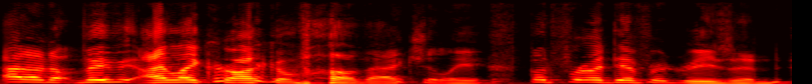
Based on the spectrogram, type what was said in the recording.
I don't know. Maybe I like Croco Mom actually, but for a different reason.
